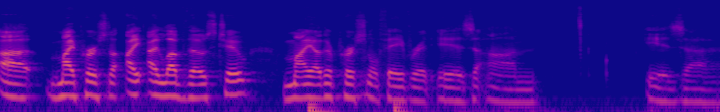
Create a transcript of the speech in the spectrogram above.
Uh, my personal, I, I love those two. My other personal favorite is um, is uh,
